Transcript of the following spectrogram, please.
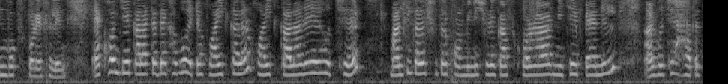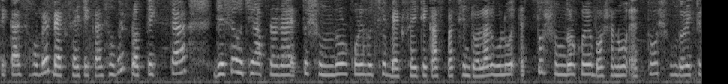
ইনবক্স করে ফেলেন। এখন যে কালারটা দেখাবো, এটা হোয়াইট কালার হোয়াইট কালারে হচ্ছে মাল্টি কালার সুতার কম্বিনেশনে কাজ করা নিচের প্যানেল আর হচ্ছে হাতাতে কাজ হবে ব্যাক সাইডে কাজ হবে। প্রত্যেকটা ড্রেসে হচ্ছে আপনারা এত সুন্দর করে হচ্ছে ব্যাক সাইডে কাজ পাচ্ছেন। ডলারগুলো এত সুন্দর করে বসানো, এত সুন্দর একটা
